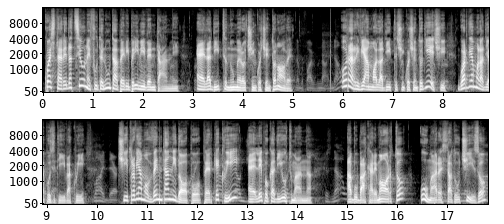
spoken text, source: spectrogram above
Questa redazione fu tenuta per i primi vent'anni. È la DIT numero 509. Ora arriviamo alla DIT 510. Guardiamo la diapositiva qui. Ci troviamo vent'anni dopo, perché qui è l'epoca di Uthman. Abu Bakr è morto, Umar è stato ucciso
